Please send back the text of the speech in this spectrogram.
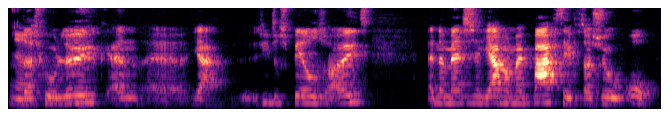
Ja. Dat is gewoon leuk en eh, ja, ziet er speels uit. En dan mensen zeggen, ja, maar mijn paard heeft daar zo op.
